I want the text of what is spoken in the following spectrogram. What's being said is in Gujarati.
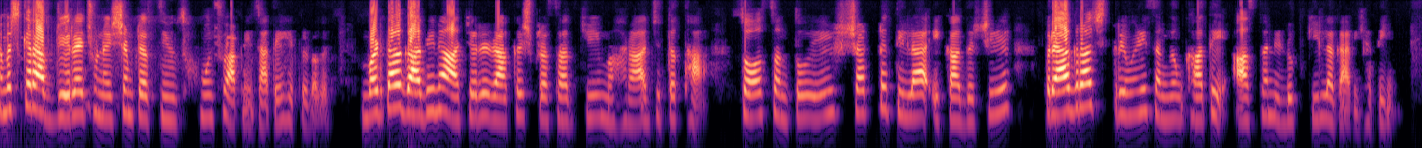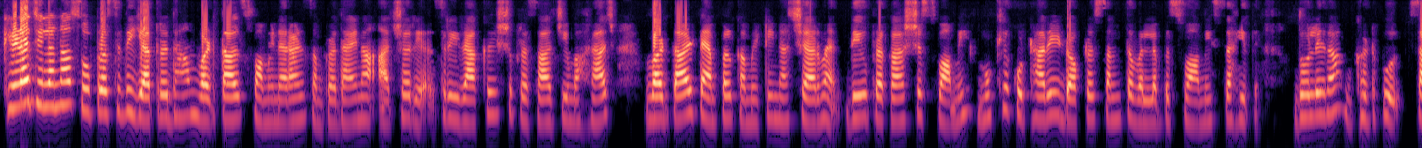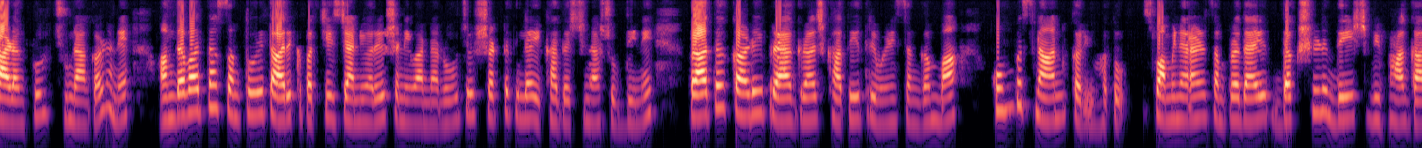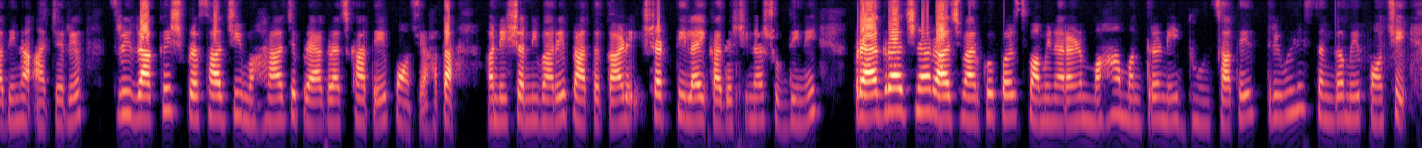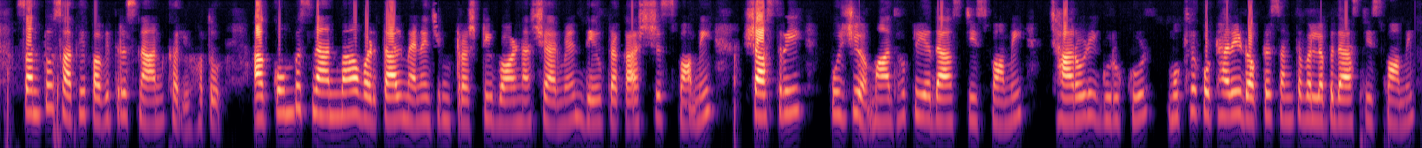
નમસ્કાર, આપ જોઈ રહ્યા છો નેશન પ્લસ ન્યૂઝ. હું છું આપની સાથે હેતલ ભગત. વડતાલ ગાદીના આચાર્ય રાકેશ પ્રસાદજી મહારાજ તથા સો સંતોએ ષટ તિલા એકાદશીએ પ્રયાગરાજ ત્રિવેણી સંગમ ખાતે આસ્થાની ડૂબકી લગાવી હતી. ખેડા જિલ્લાના સુપ્રસિદ્ધ યાત્રાધામ વડતાલ સ્વામિનારાયણ સંપ્રદાયના આચાર્ય શ્રી રાકેશ પ્રસાદજી મહારાજ, વડતાલ ટેમ્પલ કમિટીના ચેરમેન દેવપ્રકાશ સ્વામી, મુખ્ય કોઠારી ડોક્ટર સંત વલ્લભ સ્વામી સહિત ધોલેરા ગઢપુર સાળંગપુર, જુનાગઢ અને અમદાવાદના સંતોએ તારીખ પચીસ જાન્યુઆરી શનિવારના રોજ ષટ્તિલા એકાદશીના શુભ દિને પ્રાતઃકાળે પ્રયાગરાજ ખાતે ત્રિવેણી સંગમમાં કુંભ સ્નાન કર્યું હતું. સ્વામિનારાયણ સંપ્રદાય દક્ષિણ દેશ વિભાગ ગાદીના આચાર્ય શ્રી રાકેશ પ્રસાદજી મહારાજ પ્રયાગરાજ ખાતે પહોંચ્યા હતા અને શનિવારે પ્રાતકાળે ષટતિલા એકાદશીના શુભ દિને પ્રયાગરાજના રાજમાર્ગો પર સ્વામિનારાયણ મહામંત્રની ધૂન સાથે ત્રિવેણી સંગમે પહોંચી સંતો સાથે પવિત્ર સ્નાન કર્યું હતું. આ કુંભ સ્નાનમાં વડતાલ મેનેજિંગ ટ્રસ્ટી બોર્ડના ચેરમેન દેવપ્રકાશ સ્વામી, શાસ્ત્રી પૂજ્ય માધવપ્રિયદાસજી સ્વામી છારોડી ગુરુકુળ, મુખ્ય કોઠારી ડોક્ટર સંત વલ્લભદાસજી સ્વામી,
